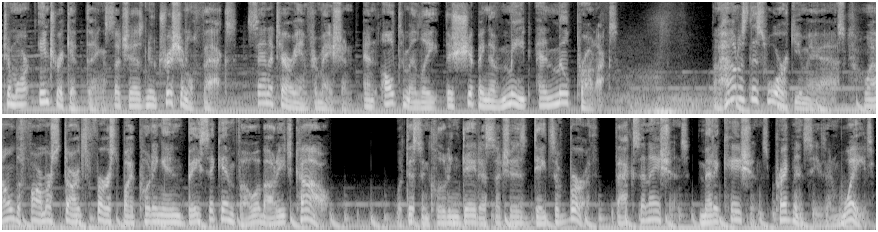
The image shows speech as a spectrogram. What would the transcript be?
to more intricate things such as nutritional facts, sanitary information, and ultimately the shipping of meat and milk products. But how does this work, you may ask? Well, the farmer starts first by putting in basic info about each cow, with this including data such as dates of birth, vaccinations, medications, pregnancies, and weight.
